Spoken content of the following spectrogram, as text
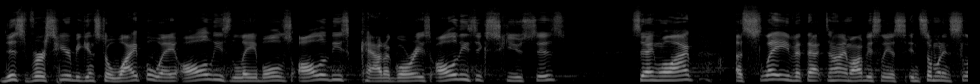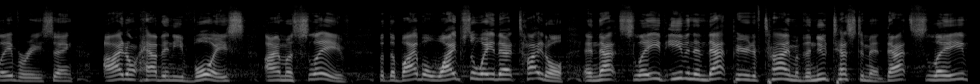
this verse here begins to wipe away all these labels, all of these categories, all of these excuses, saying, Well, I'm a slave at that time, obviously, in someone in slavery, saying, I don't have any voice, I'm a slave but the Bible wipes away that title. And that slave, even in that period of time of the New Testament, that slave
